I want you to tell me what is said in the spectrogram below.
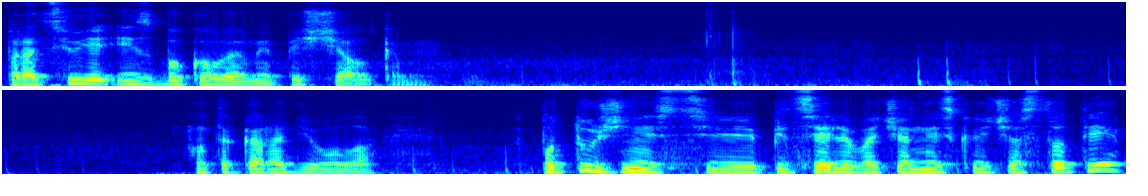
працює із боковими піщалками. Отака радіола. Потужність е, підсилювача низької частоти.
